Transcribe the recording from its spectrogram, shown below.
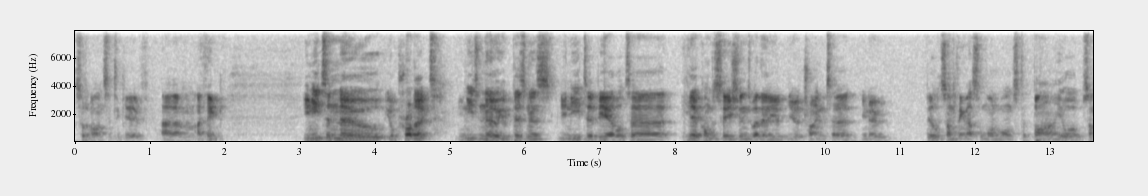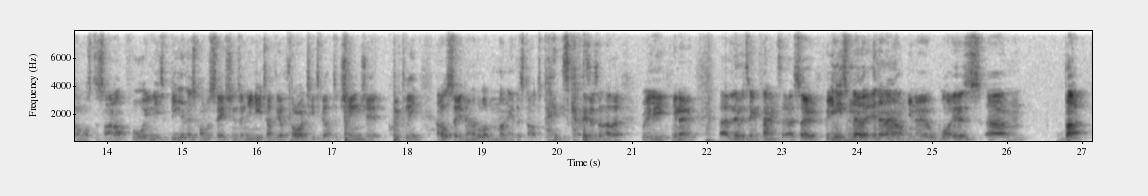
sort of answer to give. Um, I think you need to know your product, you need to know your business, you need to be able to hear conversations, whether you're, you're trying to, you know, build something that someone wants to buy or someone wants to sign up for. You need to be in those conversations and you need to have the authority to be able to change it quickly. And also, you don't have a lot of money at the start to pay these guys is another really, you know, uh, limiting factor. So, but you need to know it in and out, you know, what is, um, but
